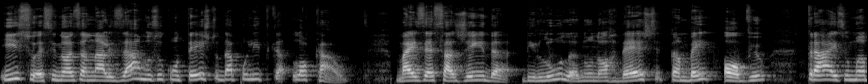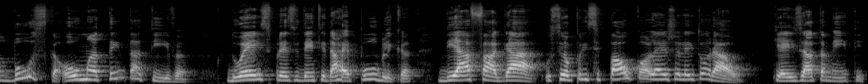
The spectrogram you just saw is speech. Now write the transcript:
Isso é se nós analisarmos o contexto da política local. Mas essa agenda de Lula no Nordeste também, óbvio, traz uma busca ou uma tentativa do ex-presidente da República de afagar o seu principal colégio eleitoral, que é exatamente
